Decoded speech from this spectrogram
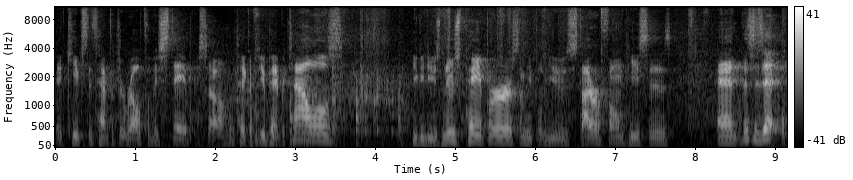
it keeps the temperature relatively stable. So we take a few paper towels. You could use newspaper. Some people use styrofoam pieces. And this is it.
